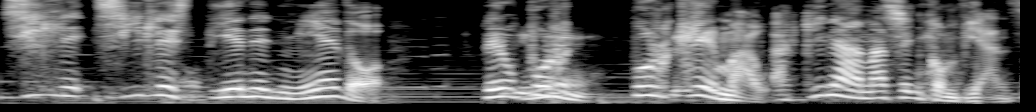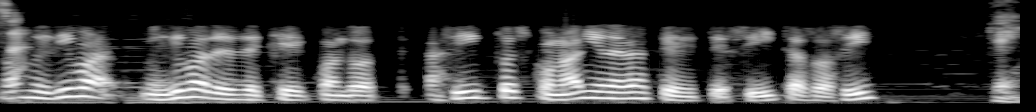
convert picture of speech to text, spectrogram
Sí, le, sí les tienen miedo. Pero por, ¿por qué, Mau? Aquí nada más en confianza. No, me diva, me diva desde que cuando así pues con alguien era que te citas o así. ¿Qué?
